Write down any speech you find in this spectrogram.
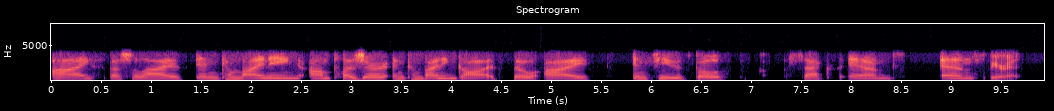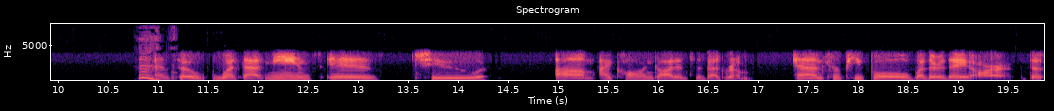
I specialize in combining um, pleasure and combining God. So I infuse both sex and and spirit. Hmm. And so what that means is to um, I call in God into the bedroom. And for people, whether they are the,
